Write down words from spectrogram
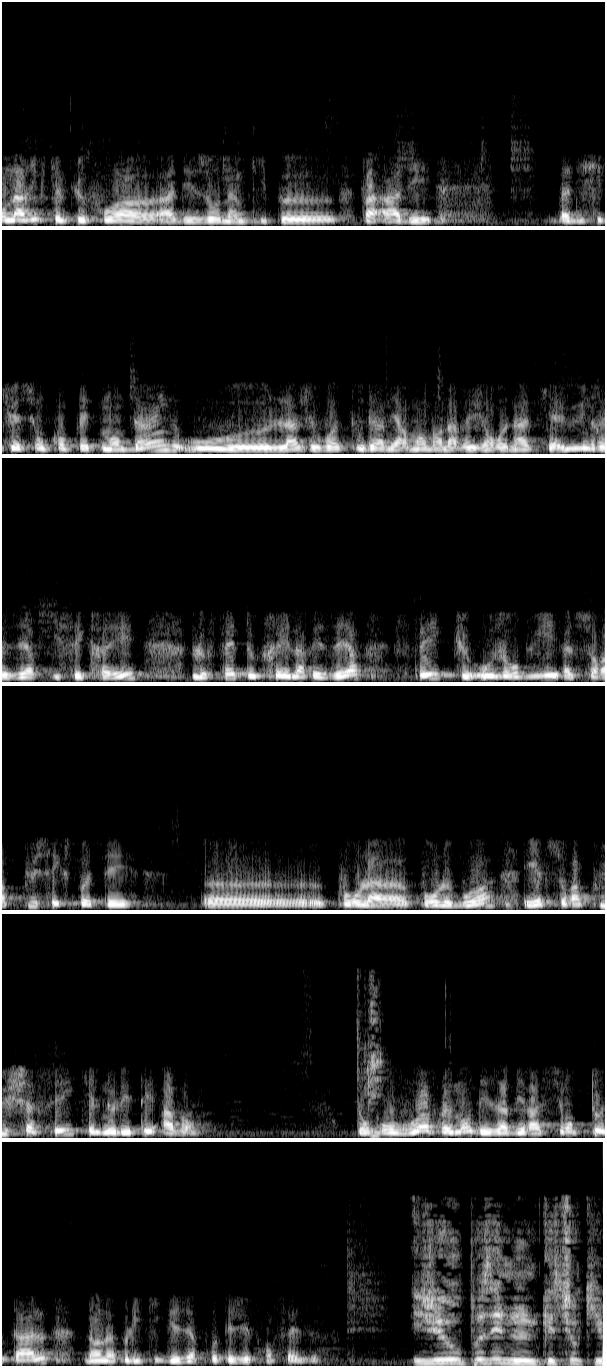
on arrive quelquefois euh, à des zones un petit peu, enfin à des à des situations complètement dingues où euh, là je vois tout dernièrement dans la région Rhône-Alpes qu'il y a eu une réserve qui s'est créée. Le fait de créer la réserve fait qu'aujourd'hui elle sera plus exploitée euh, pour la pour le bois et elle sera plus chassée qu'elle ne l'était avant. Donc on voit vraiment des aberrations totales dans la politique des aires protégées françaises. Et je vais vous poser une question qui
